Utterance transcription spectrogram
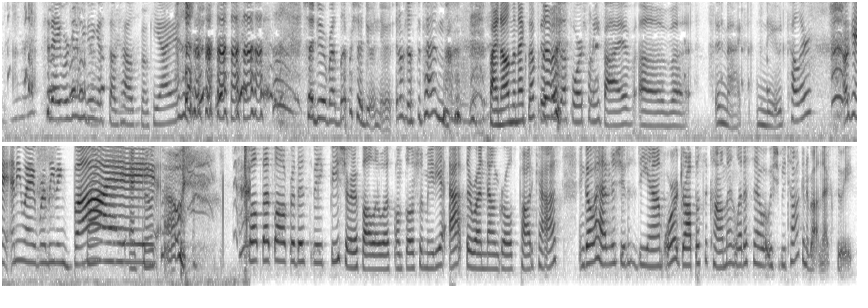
Today we're going to be doing a subtitle smoky eye. should I do a red lip or should I do a nude? It'll just depend. Find out in the next episode. this was a 425 of uh, max nude color. Okay, anyway, we're leaving. Bye. XOXO. Well, that's all for this week. Be sure to follow us on social media at the Rundown Girls Podcast and go ahead and shoot us a DM or drop us a comment. Let us know what we should be talking about next week.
